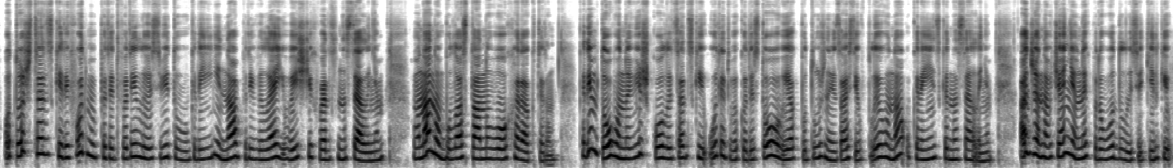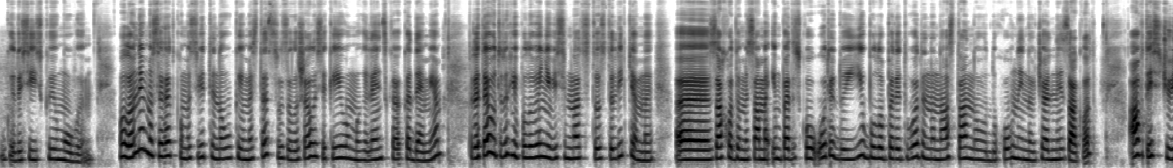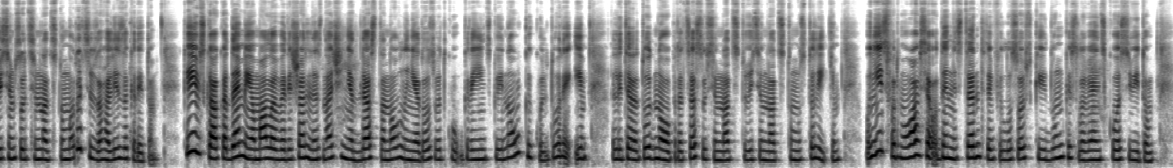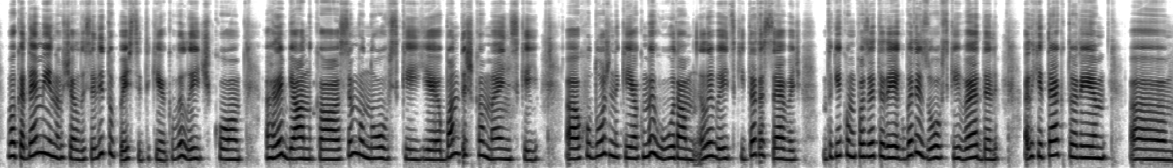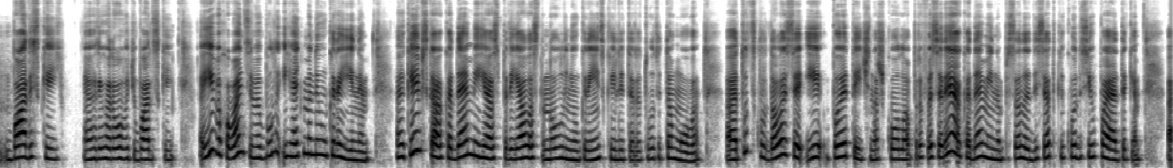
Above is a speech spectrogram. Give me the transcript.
Отож, царські реформи перетворили освіту в Україні на привілей вищих верств населення. Вона набула станового характеру. Крім того, нові школи царський уряд використовував як потужний засіб впливу на українське населення, адже навчання в них проводилися тільки російською мовою. Головним осередком освіти, науки і мистецтва залишалася Києво-Могилянська академія, проте у другій половині XVIII століття е, заходами саме імперського уряду її було перетворено на станово-духовний навчальний заклад, а в 1817 році взагалі закрито. Київська академія мала вирішальне значення для становлення розвитку української науки, культури і літературного процесу в 17-18 столітті. У ній сформувався один із центрів філософської думки слов'янського світу. В академії навчалися літописці, такі як Величко, Греб'янка, Симоновський, Бандиш Каменський, художники, як Мигура, Левицький, Тарасевич, такі композитори, як Березовський, Ведель, архітектори Барський. Е, Григорович Барський, її вихованцями були і гетьмани України. Е, Київська академія сприяла становленню української літератури та мови. Е, Тут складалася і поетична школа. Професори академії написали десятки курсів поетики,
